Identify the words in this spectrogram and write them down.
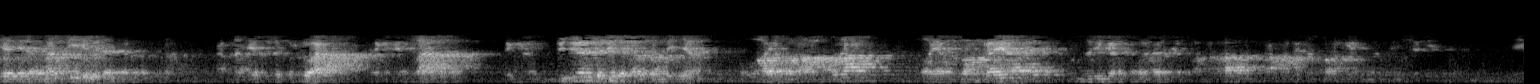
dia tidak mati di dalam Al-Quran karena dia sudah berdoa dengan ikhlas dengan jujur dari dalam hatinya Allah yang maha murah Allah yang maha kaya memberikan kepadanya pahala sama dengan orang yang mati syahid ini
